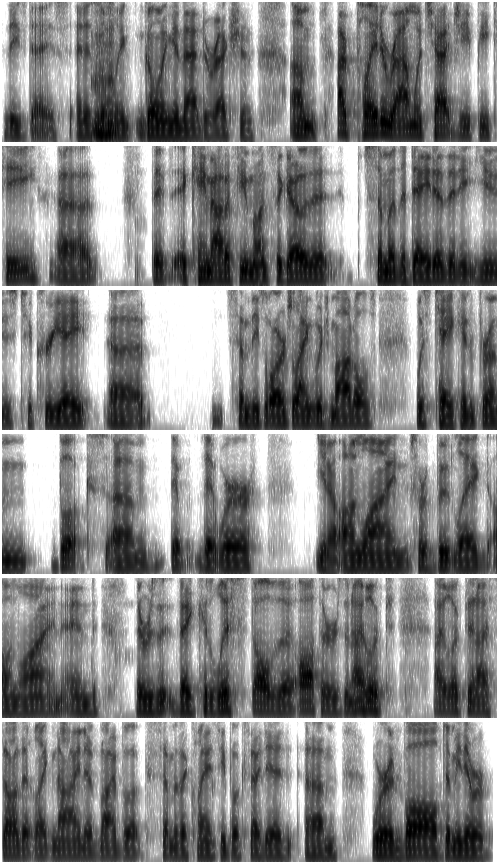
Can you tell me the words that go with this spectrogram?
these days, and it's mm-hmm. only going in that direction. Um, I played around with Chat GPT. Uh, it came out a few months ago that some of the data that it used to create uh, some of these large language models was taken from books um, that that were you know online sort of bootlegged online and there was they could list all the authors and i looked i looked and i saw that like nine of my books some of the clancy books i did um, were involved i mean there were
